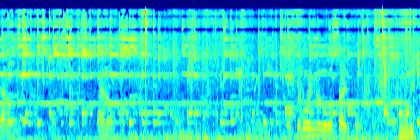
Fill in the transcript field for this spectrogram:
Gel oğlum. Gel oğlum. Keşke boynuna dolasaydık oğlum. Tutamadı ki.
